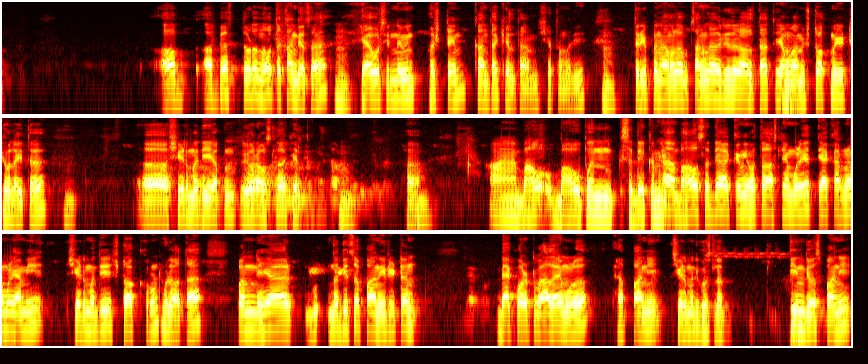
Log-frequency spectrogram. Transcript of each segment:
अब- अभ्यास तेवढा नव्हता कांद्याचा. हं, ह्या वर्षी नवीन फर्स्ट टाइम कांदा केलता आम्ही शेतामध्ये. हं. तरी पण आम्हाला चांगला रिझल्ट आलता. त्यामुळे आम्ही स्टॉकमध्ये ठेवला इथं. शेडमध्ये आपण व्यवहार हाऊसला केलता. हा. अं, भाव भाव पण सध्या कमी हा भाव सध्या कमी होता असल्यामुळे त्या कारणामुळे आम्ही शेडमध्ये स्टॉक करून ठेवला होता. पण ह्या नदीचं पाणी रिटर्न बॅकवॉर्ड आल्यामुळं ह्या पाणी शेडमध्ये घुसलं. तीन दिवस पाणी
